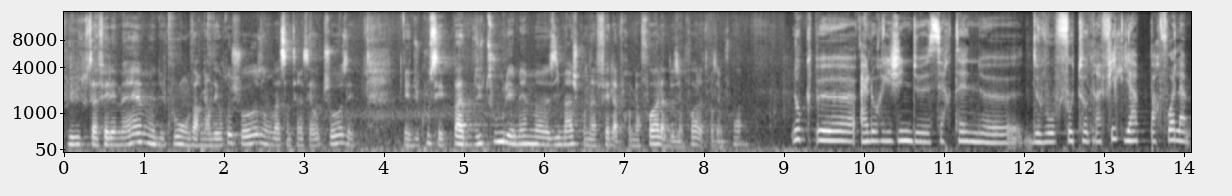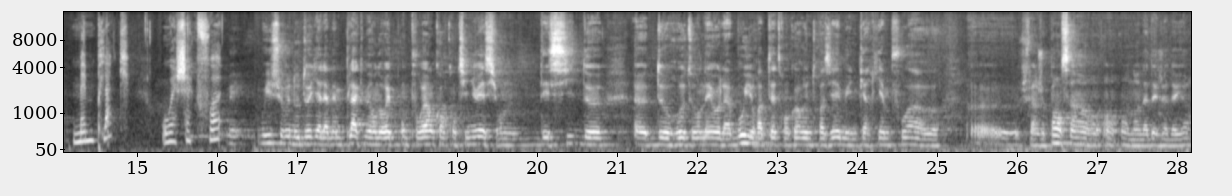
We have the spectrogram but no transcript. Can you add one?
plus tout à fait les mêmes, du coup, on va regarder autre chose, on va s'intéresser à autre chose, et et du coup, c'est pas du tout les mêmes euh, images qu'on a fait la première fois, la deuxième fois, la troisième fois. Donc, euh, à l'origine de certaines euh, de vos photographies, il y a parfois la même plaque? Ou à chaque fois Oui, sur une ou deux, il y a la même plaque, mais on, aurait, on pourrait encore continuer. Si on décide de, de retourner au labo, il y aura peut-être encore une troisième et une quatrième fois. enfin, je pense, hein, on, en a déjà d'ailleurs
